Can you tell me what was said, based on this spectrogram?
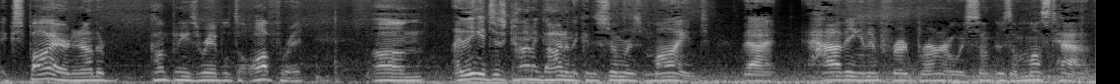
expired and other companies were able to offer it, um, I think it just kind of got in the consumer's mind that having an infrared burner was something was a must-have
